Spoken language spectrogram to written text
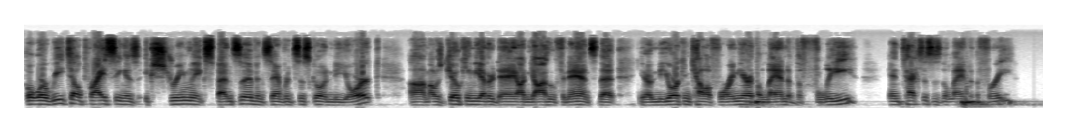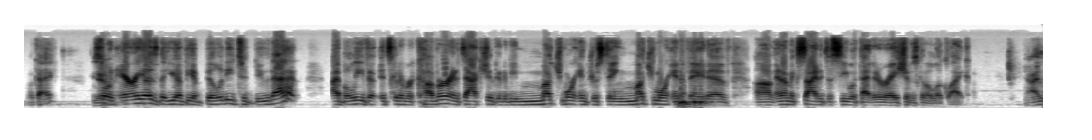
But where retail pricing is extremely expensive in San Francisco and New York, um, I was joking the other day on Yahoo Finance that you know New York and California are the land of the flea, and Texas is the land of the free. Okay, yeah. so in areas that you have the ability to do that, I believe that it's going to recover, and it's actually going to be much more interesting, much more innovative, um, and I'm excited to see what that iteration is going to look like. I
